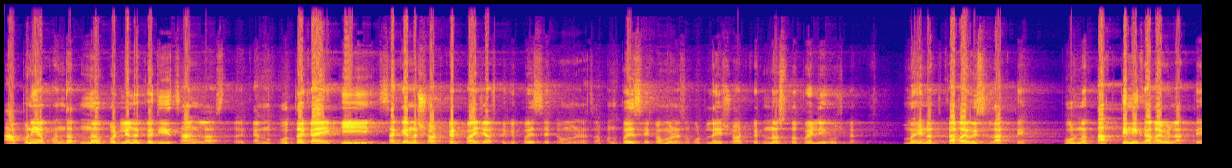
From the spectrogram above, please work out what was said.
आपण या फंदात न पडलेलं कधीही चांगलं असतं. कारण होतं काय की सगळ्यांना शॉर्टकट पाहिजे असतं की पैसे कमवण्याचा. पण पैसे कमवण्याचा कुठलाही शॉर्टकट नसतो पहिली गोष्ट. मेहनत करावीच लागते. पूर्ण ताकदीने करावी लागते.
